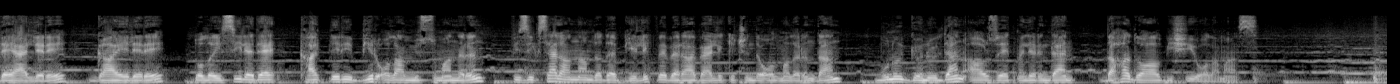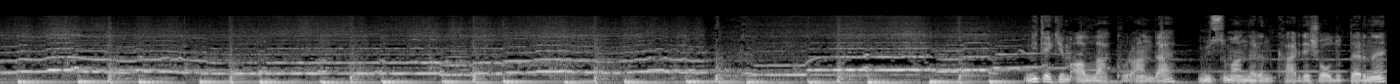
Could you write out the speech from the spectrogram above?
değerleri, gayeleri, dolayısıyla da kalpleri bir olan Müslümanların fiziksel anlamda da birlik ve beraberlik içinde olmalarından, bunu gönülden arzu etmelerinden daha doğal bir şey olamaz. Nitekim Allah Kur'an'da Müslümanların kardeş olduklarını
